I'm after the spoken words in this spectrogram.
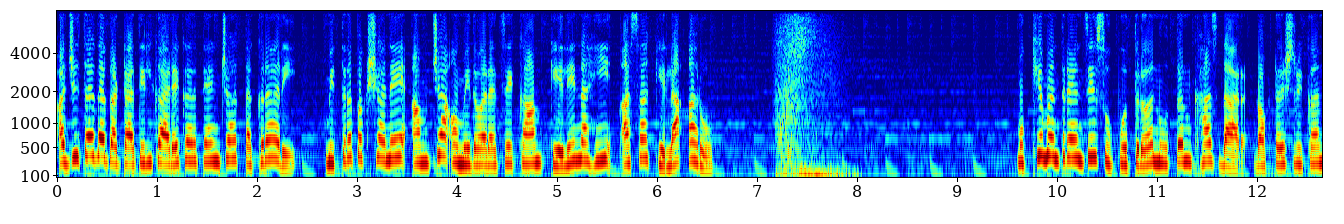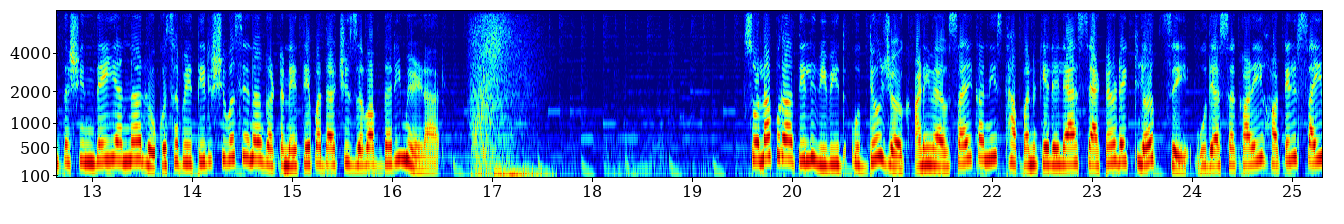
अजितदादा गटातील कार्यकर्त्यांच्या तक्रारी मित्रपक्षाने आमच्या उमेदवाराचे काम केले नाही असा केला आरोप. मुख्यमंत्र्यांचे सुपुत्र नूतन खासदार डॉक्टर श्रीकांत शिंदे यांना लोकसभेतील शिवसेना गटनेतेपदाची जबाबदारी मिळणार. सोलापुरातील विविध उद्योजक आणि व्यावसायिकांनी स्थापन केलेल्या सॅटर्डे क्लबचे उद्या सकाळी हॉटेल साई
